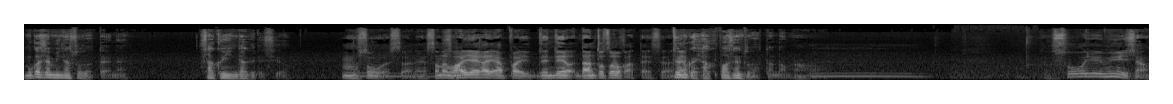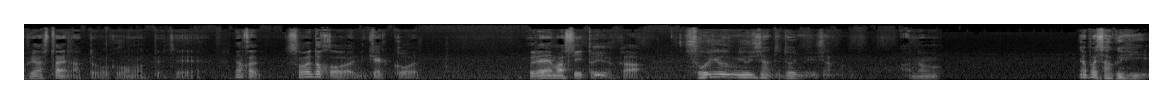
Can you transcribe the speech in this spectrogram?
昔はみんなそうだったよね。作品だけですよもうそうですよね。その割合がやっぱり全然ダントツ多かったですよね。っていうのが100%だったんだもん。そういうミュージシャン増やしたいなって僕は思ってて。なんかそういうところに結構羨ましいというか、そういうミュージシャンってどういうミュージシャンなの？あのやっぱり作品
